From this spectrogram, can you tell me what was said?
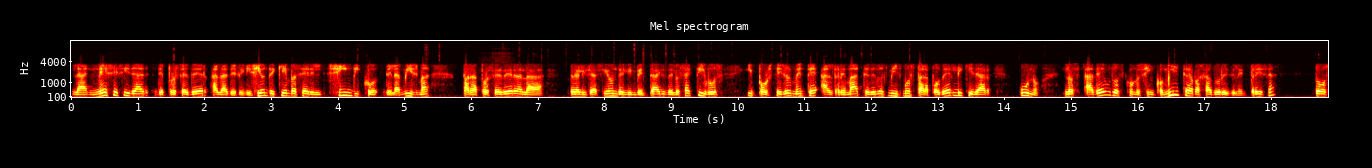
la necesidad de proceder a la definición de quién va a ser el síndico de la misma para proceder a la realización del inventario de los activos y posteriormente al remate de los mismos para poder liquidar uno los adeudos con los cinco mil trabajadores de la empresa, dos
